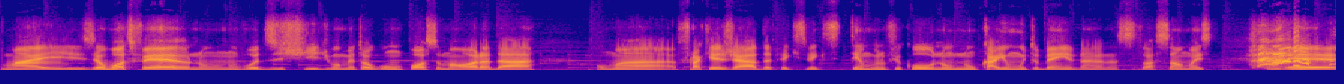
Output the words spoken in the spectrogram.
Mas eu boto fé, eu não, não vou desistir de momento algum. Posso uma hora dar uma fraquejada, porque se bem que esse tempo não ficou, não, não caiu muito bem na, na situação, mas. É,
